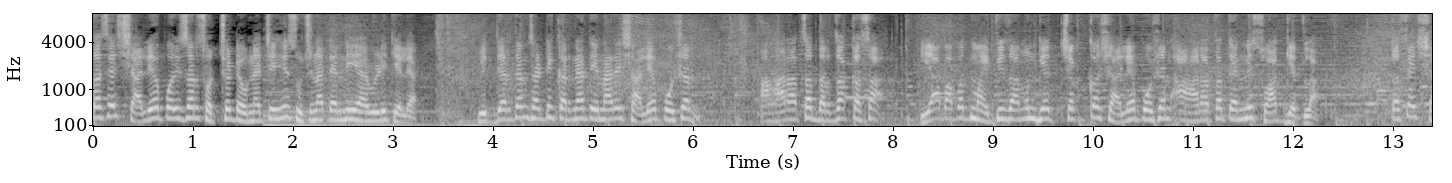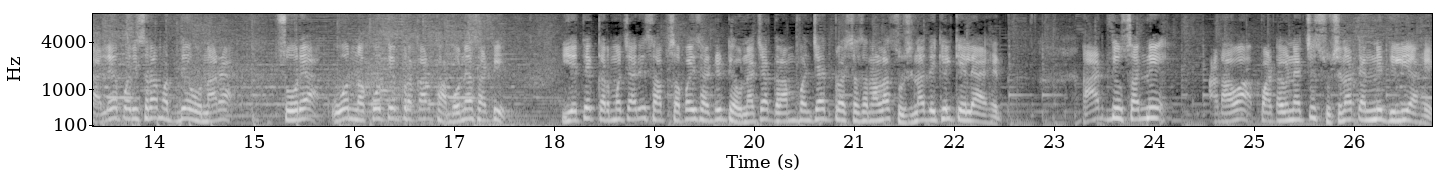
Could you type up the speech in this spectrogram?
तसेच शालेय परिसर स्वच्छ ठेवण्याचीही सूचना त्यांनी यावेळी केल्या. विद्यार्थ्यांसाठी करण्यात येणारे शालेय पोषण आहाराचा दर्जा कसा याबाबत माहिती जाणून घेत चक्क शालेय पोषण आहाराचा त्यांनी स्वाद घेतला. तसेच शालेय परिसरामध्ये होणाऱ्या चोऱ्या व नको ते प्रकार थांबवण्यासाठी येथे कर्मचारी साफसफाईसाठी ठेवण्याच्या ग्रामपंचायत प्रशासनाला सूचना देखील केल्या आहेत. आठ दिवसांनी आढावा पाठवण्याची सूचना त्यांनी दिली आहे.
